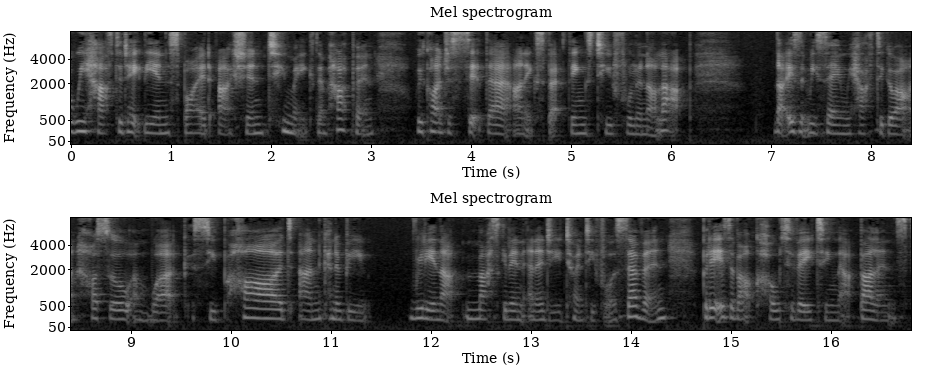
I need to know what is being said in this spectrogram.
but we have to take the inspired action to make them happen. We can't just sit there and expect things to fall in our lap. That isn't me saying we have to go out and hustle and work super hard and kind of be really in that masculine energy 24 7, but it is about cultivating that balance.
